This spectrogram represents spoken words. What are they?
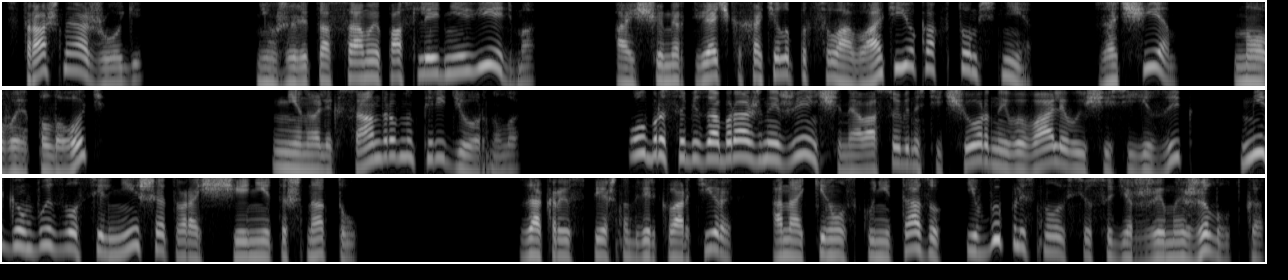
страшные ожоги. Неужели та самая последняя ведьма? А еще мертвячка хотела поцеловать ее, как в том сне. Зачем? Новая плоть? Нину Александровну передернула. Образ обезображенной женщины, а в особенности черный вываливающийся язык, мигом вызвал сильнейшее отвращение и тошноту. Закрыв спешно дверь квартиры, она кинулась к унитазу и выплеснула все содержимое желудка.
